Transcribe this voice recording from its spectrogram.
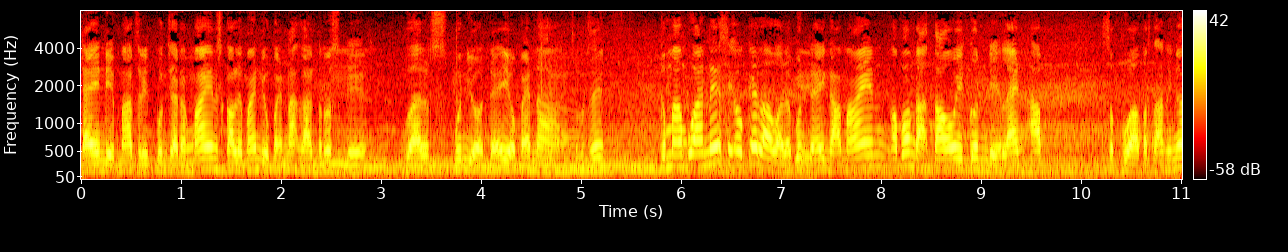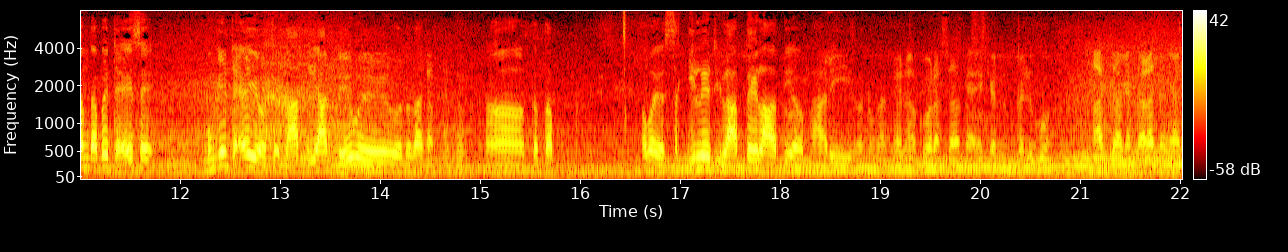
kayak di Madrid pun jarang main, sekali main yo penak kan terus Hmm. di Wales pun yo dia yo penak. Ya. Sebenarnya kemampuannya sih oke lah walaupun Oke. dia nggak main, apa nggak tahu ikut di line up sebuah pertandingan tapi dia sih mungkin dia yo sih latihan dewe ngono kan. Nah, tetap apa ya skillnya dilatih lah tiap hari ngono kan. Dan aku rasa kayak Gareth Bale itu ada kendala dengan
